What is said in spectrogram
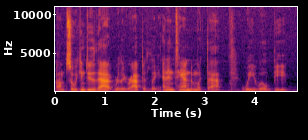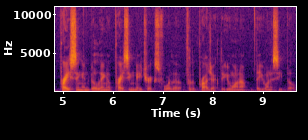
Um, so we can do that really rapidly. And in tandem with that, we will be pricing and building a pricing matrix for the for the project that you wanna that you wanna see built.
